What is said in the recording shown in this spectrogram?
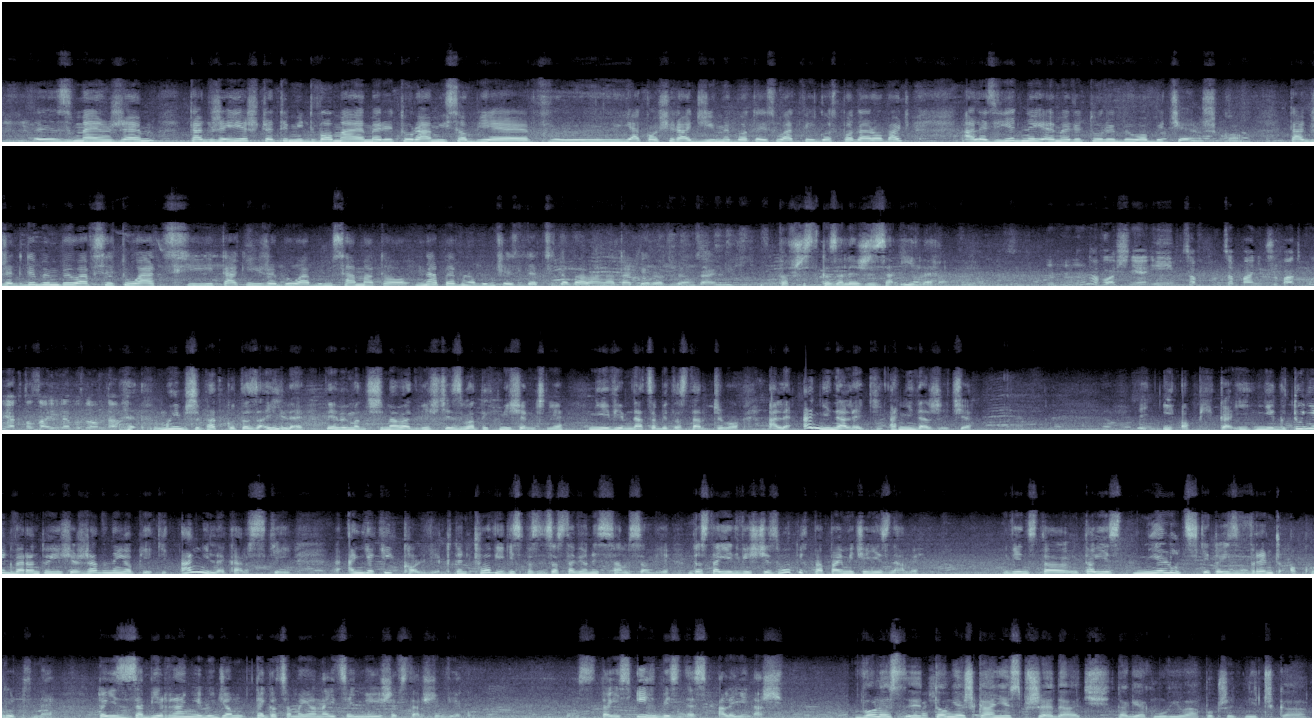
z mężem, także jeszcze tymi dwoma emeryturami sobie w, jakoś radzimy, bo to jest łatwiej gospodarować, ale z jednej emerytury byłoby ciężko. Także gdybym była w sytuacji takiej, że byłabym sama, to na pewno bym się zdecydowała na takie rozwiązanie. To wszystko zależy za ile. No właśnie. I co, co w Pani przypadku? Jak to za ile wygląda? W moim przypadku to za ile? To ja bym otrzymała 200 zł miesięcznie. Nie wiem na co by to starczyło, ale ani na leki, ani na życie. I, i opieka. I nie, tu nie gwarantuje się żadnej opieki, ani lekarskiej, ani jakiejkolwiek. Ten człowiek jest zostawiony sam sobie. Dostaje 200 zł, papa my cię nie znamy. Więc to, to jest nieludzkie, to jest wręcz okrutne. To jest zabieranie ludziom tego, co mają najcenniejsze w starszym wieku. To jest, ich biznes, ale nie nasz. Wolę y, to mieszkanie sprzedać, tak jak mówiła poprzedniczka,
